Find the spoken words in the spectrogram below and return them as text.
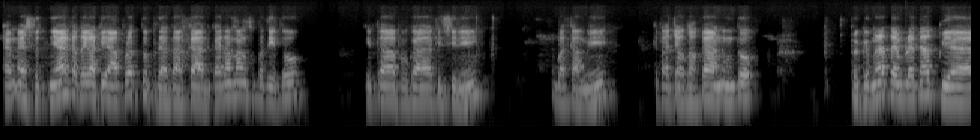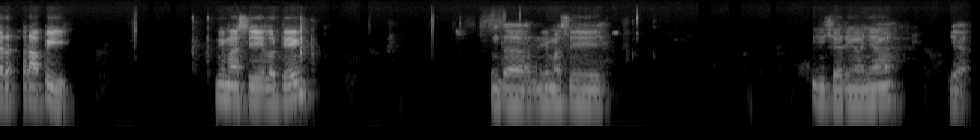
MS Word-nya ketika diupload itu berantakan karena memang seperti itu. Kita buka di sini tempat kami, kita contohkan untuk bagaimana template-nya biar rapi. Ini masih loading. Bentar, ini masih ini jaringannya. Ya.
